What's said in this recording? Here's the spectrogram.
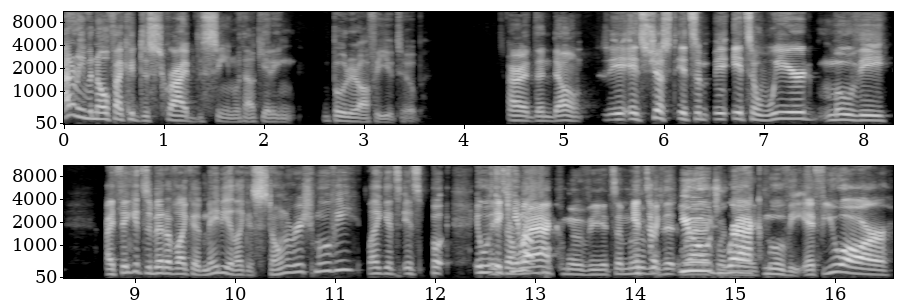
I don't even know if I could describe the scene without getting booted off of YouTube. All right, then don't. It's just it's a it's a weird movie. I think it's a bit of like a maybe like a stonerish movie. Like it's it's but it, It's it a came out rack movie. It's a movie it's a that huge would rack like. movie. If you are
